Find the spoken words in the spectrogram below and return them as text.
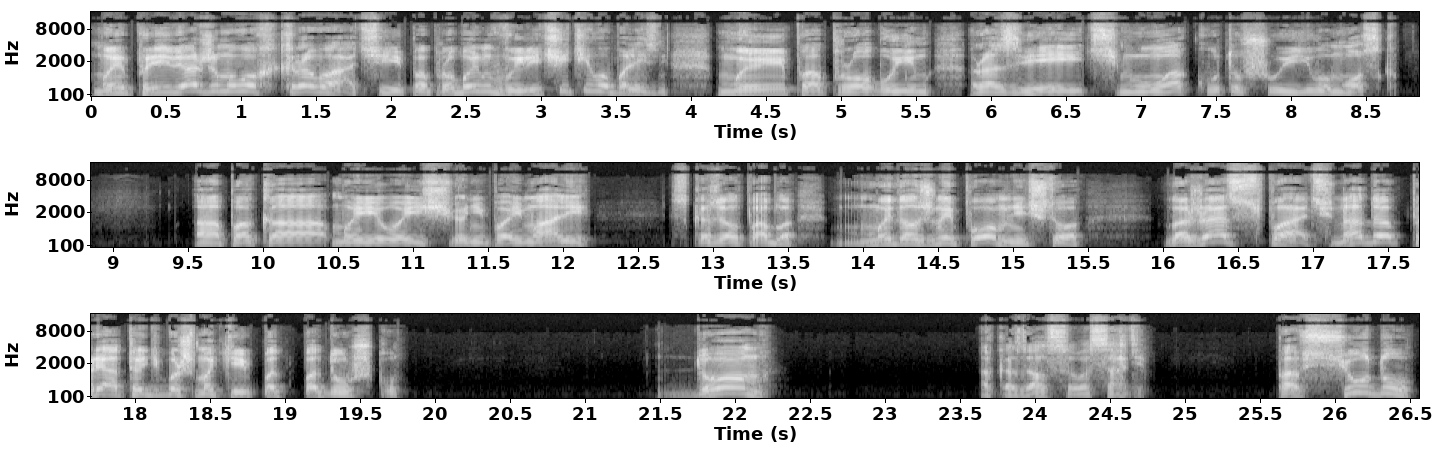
Мы привяжем его к кровати и попробуем вылечить его болезнь. Мы попробуем развеять тьму, окутавшую его мозг. А пока мы его еще не поймали, — сказал Пабло, — мы должны помнить, что, ложась спать, надо прятать башмаки под подушку. Дом оказался в осаде. Повсюду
